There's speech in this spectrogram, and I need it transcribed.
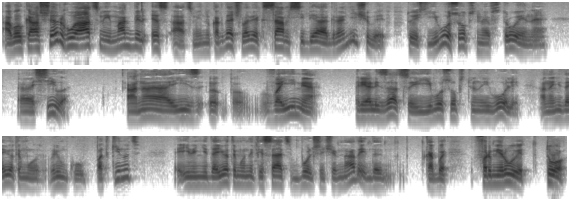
А волкашер гуацмей макбель эс ацмей. Но когда человек сам себя ограничивает, то есть его собственная встроенная э, сила, она из, э, во имя реализации его собственной воли, она не дает ему рюмку подкинуть, или не дает ему написать больше, чем надо, и как бы формирует то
